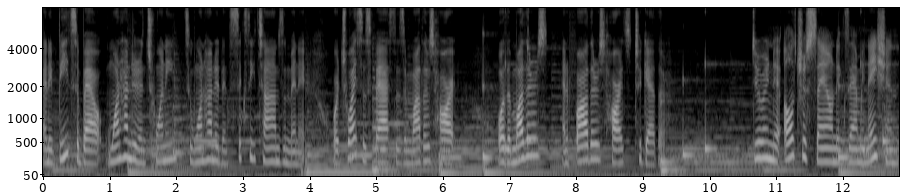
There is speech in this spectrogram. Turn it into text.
and it beats about 120 to 160 times a minute, or twice as fast as a mother's heart, or the mother's and father's hearts together. During the ultrasound examination,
